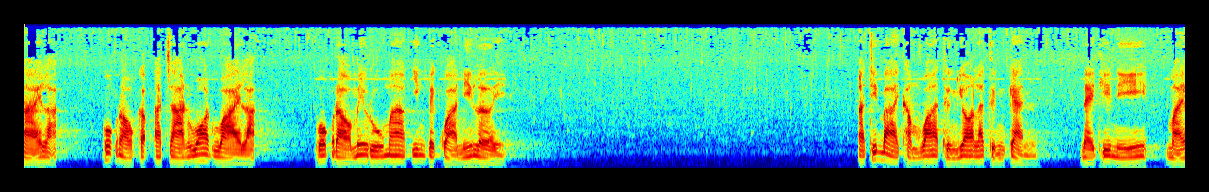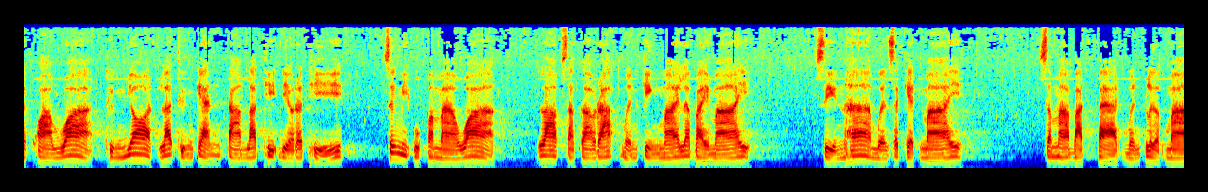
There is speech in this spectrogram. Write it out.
หายละ พวกเรากับอาจารย์วอดวายละ พวกเราไม่รู้มากยิ่งไปกว่านี้เลย อธิบายคำว่าถึงยอดและถึงแก่น ในที่นี้หมายความว่าถึงยอดและถึงแก่นตามลัทธิเดียรถี ซึ่งมีอุปมาว่า ลาบสักการะเหมือนกิ่งไม้และใบไม้ ศีลห้าเหมือนสะเก็ดไม้ สมาบัติแปดเหมือนเปลือกไม้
